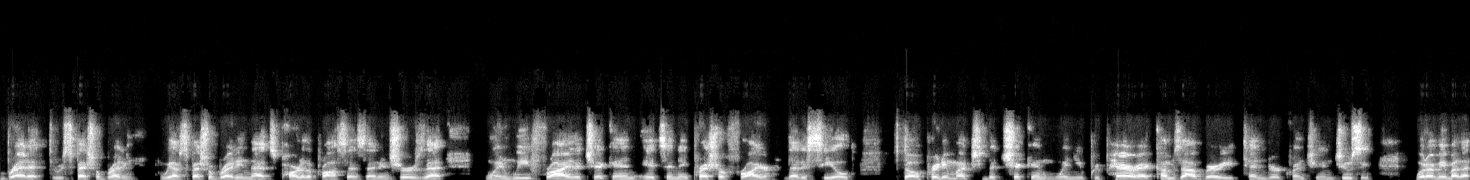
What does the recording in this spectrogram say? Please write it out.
bread it through special breading. We have special breading that's part of the process that ensures that when we fry the chicken, it's in a pressure fryer that is sealed. So pretty much the chicken, when you prepare it, comes out very tender, crunchy, and juicy. What do I mean by that?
